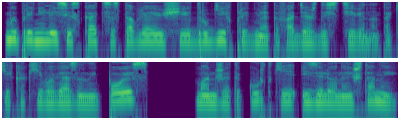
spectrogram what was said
Мы принялись искать составляющие других предметов одежды Стивена, таких как его вязаный пояс, манжеты куртки и зеленые штаны.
